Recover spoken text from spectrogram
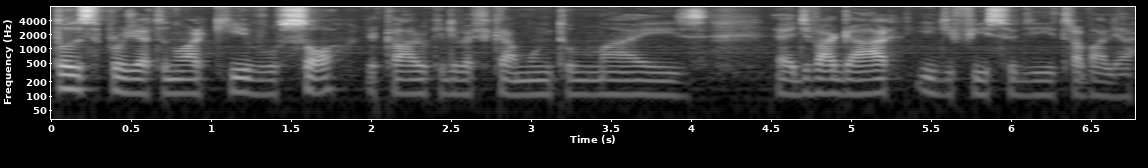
todo esse projeto no arquivo só, é claro que ele vai ficar muito mais é, devagar e difícil de trabalhar.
